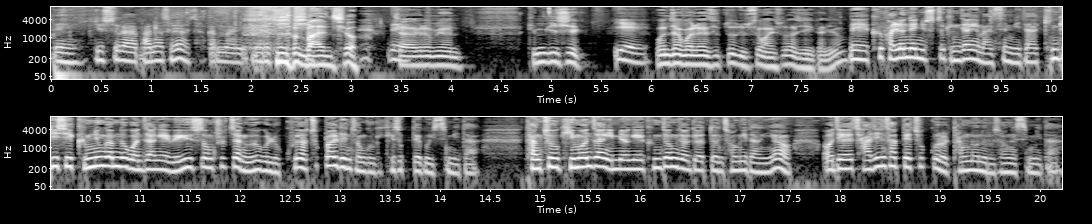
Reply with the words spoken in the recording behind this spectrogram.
네. 뉴스가 많아서요. 잠깐만 기다려주십시오. 많죠. 네. 자, 그러면 김기식 예. 원장 관련해서 또 뉴스가 많이 쏟아지니까요. 네, 그 관련된 뉴스도 굉장히 많습니다. 김기식 금융감독 원장의 외유성 출장 의혹을 놓고요. 촉발된 전국이 계속되고 있습니다. 당초 김 원장 임명에 긍정적이었던 정의당이요. 어제 자진 사퇴 촉구를 당론으로 정했습니다.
